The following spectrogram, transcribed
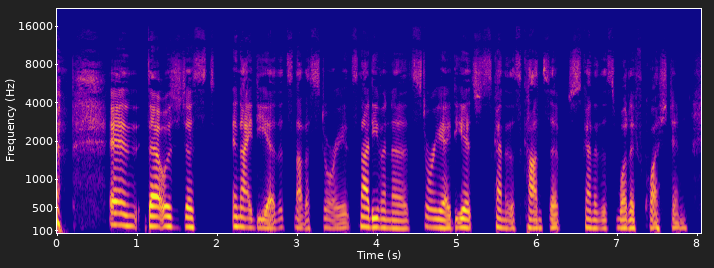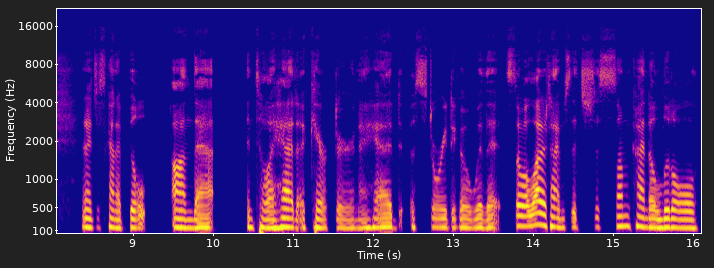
and that was just an idea. That's not a story. It's not even a story idea. It's just kind of this concept, just kind of this what if question. And I just kind of built on that until I had a character and I had a story to go with it. So a lot of times it's just some kind of little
